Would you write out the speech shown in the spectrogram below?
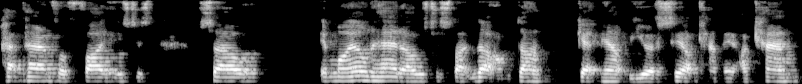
preparing for a fight, it's just so in my own head, I was just like, look, I'm done. Get me out of the UFC. I can't, I can't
